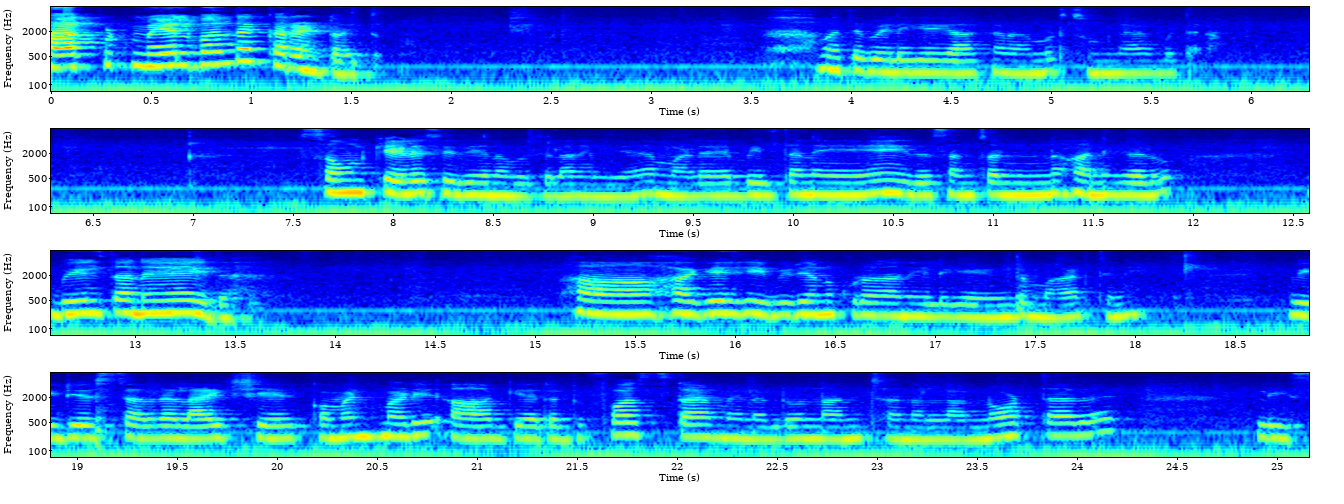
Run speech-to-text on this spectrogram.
ಹಾಕ್ಬಿಟ್ಟು ಮೇಲೆ ಬಂದೆ ಕರೆಂಟ್ ಹೋಯ್ತು. ಮತ್ತು ಬೆಳಿಗ್ಗೆ ಹಾಕೋಣ ಅಂದ್ಬಿಟ್ಟು ಸುಮ್ಮನೆ ಆಗ್ಬಿಟ್ಟೆ. ಸೌಂಡ್ ಕೇಳಿಸಿದೆಯೇನೋ ಗೊತ್ತಿಲ್ಲ ನಿಮಗೆ? ಮಳೆ ಬೀಳ್ತಾನೇ ಇದೆ, ಸಣ್ಣ ಸಣ್ಣ ಹನಿಗಳು ಬೀಳ್ತಾನೇ ಇದೆ. ಹಾಗೆ ಈ ವಿಡಿಯೋನು ಕೂಡ ನಾನು ಇಲ್ಲಿಗೆ ಎಂಡ್ ಮಾಡ್ತೀನಿ. ವಿಡಿಯೋ ಇಷ್ಟ ಆದರೆ ಲೈಕ್ ಶೇರ್ ಕಮೆಂಟ್ ಮಾಡಿ. ಹಾಗೆ ಇರೋದು ಫಸ್ಟ್ ಟೈಮ್ ಏನಾದರೂ ನನ್ನ ಚಾನಲ್ನ ನೋಡ್ತಾ ಇದ್ದರೆ ಪ್ಲೀಸ್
